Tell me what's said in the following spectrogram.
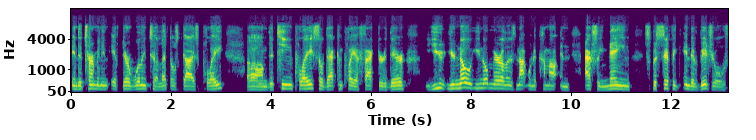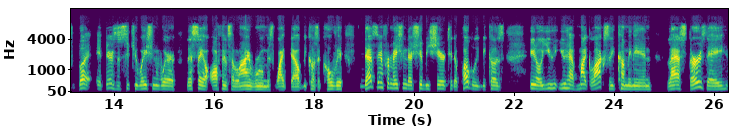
in determining if they're willing to let those guys play, um, the team play, so that can play a factor there. You you know you know Maryland is not going to come out and actually name specific individuals. But if there's a situation where, let's say, an offensive line room is wiped out because of COVID, that's information that should be shared to the public because, you know, you you have Mike Locksley coming in last Thursday.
